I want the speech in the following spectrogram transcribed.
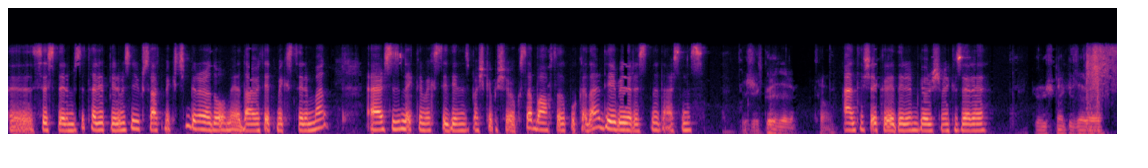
e, seslerimizi, taleplerimizi yükseltmek için bir arada olmaya davet etmek isterim ben. Eğer sizin eklemek istediğiniz başka bir şey yoksa bu haftalık bu kadar diyebiliriz. Ne dersiniz? Teşekkür ederim. Tamam. Ben teşekkür ederim. Görüşmek üzere. Görüşmek üzere.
